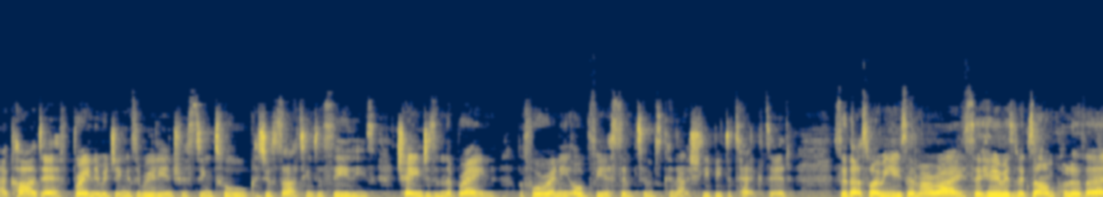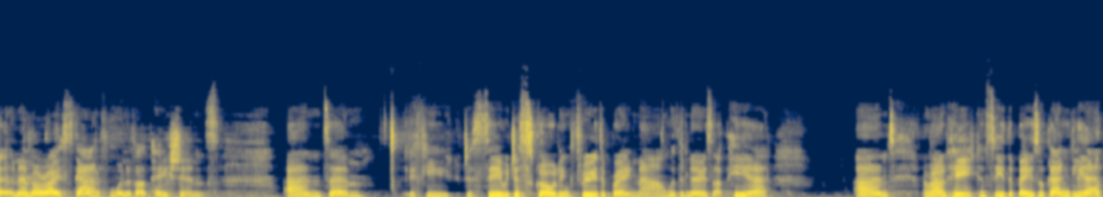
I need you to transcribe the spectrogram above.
at Cardiff, brain imaging is a really interesting tool because you're starting to see these changes in the brain before any obvious symptoms can actually be detected. So, that's why we use MRI. So, here is an example of a, an MRI scan from one of our patients. And um, if you just see, we're just scrolling through the brain now with the nose up here. And around here, you can see the basal ganglia.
